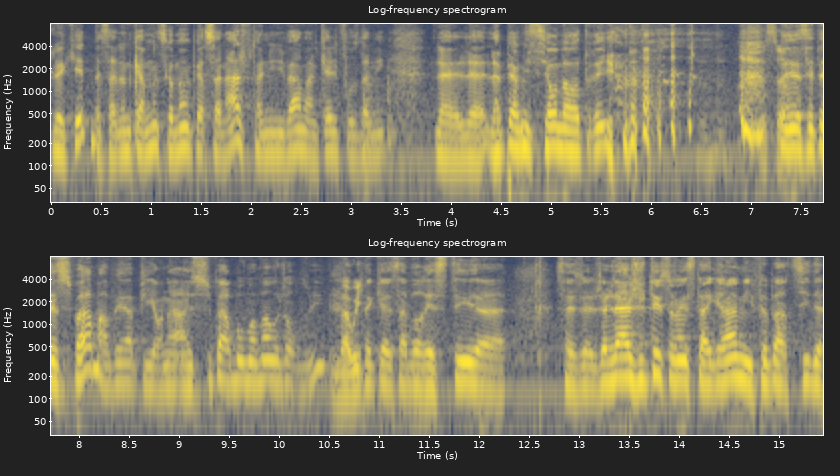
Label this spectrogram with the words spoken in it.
le kit, ben, ça donne quand même, c'est comme un personnage, c'est un univers dans lequel il faut se donner le- la permission d'entrer. Ça. Euh, C'était super, mais enfin, puis on a un super beau moment aujourd'hui. Ben oui. Fait que ça va rester. euh, ça- je je l'ai ajouté sur Instagram. Il fait partie de.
